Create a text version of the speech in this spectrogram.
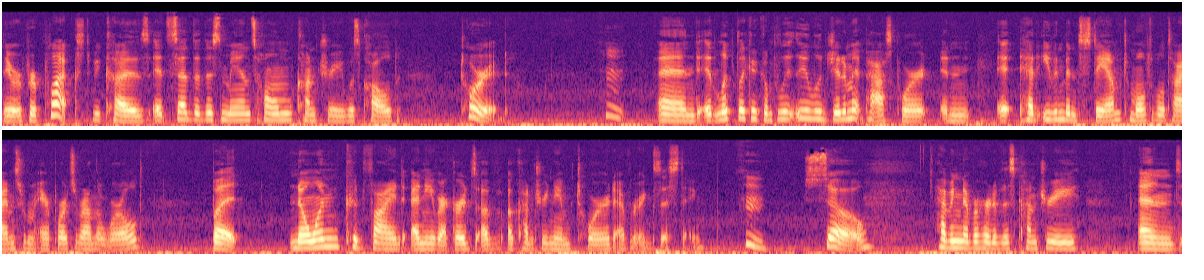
they were perplexed because it said that this man's home country was called Taured Hmm. and it looked like a completely legitimate passport and it had even been stamped multiple times from airports around the world but no one could find any records of a country named Taured ever existing. Hmm. So, having never heard of this country and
